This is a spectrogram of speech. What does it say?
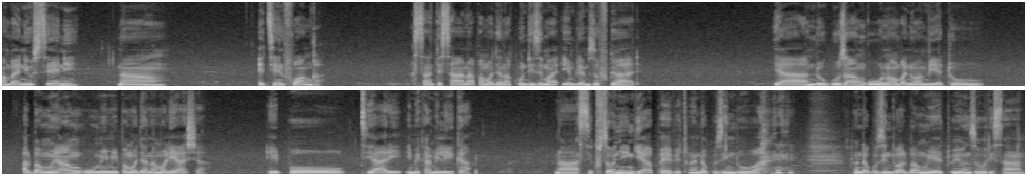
ambaye ni Huseni na Etienne Fwanga. Asante sana pamoja na kundi zima Emblems of God. Ya ndugu zangu, naomba niwaambie tu albamu yangu mimi pamoja na Mwaliasha ipo tayari imekamilika, na siku sio nyingi hapa hivi tunaenda kuzindua tunaenda kuzindua albamu yetu hiyo nzuri sana.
